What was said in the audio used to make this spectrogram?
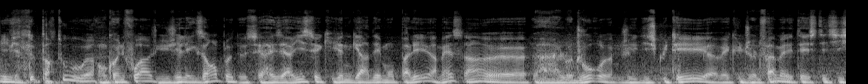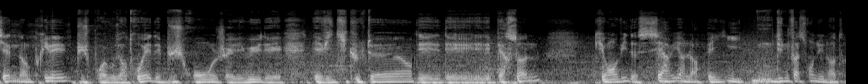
Ils viennent de partout. Hein. Encore une fois, j'ai l'exemple de ces réservistes qui viennent garder mon palais à Metz. Hein. Euh, L'autre jour, j'ai discuté avec une jeune femme, elle était esthéticienne dans le privé. Puis je pourrais vous en trouver des bûcherons, j'avais vu des, des viticulteurs, des, des, des personnes qui ont envie de servir leur pays d'une façon ou d'une autre.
